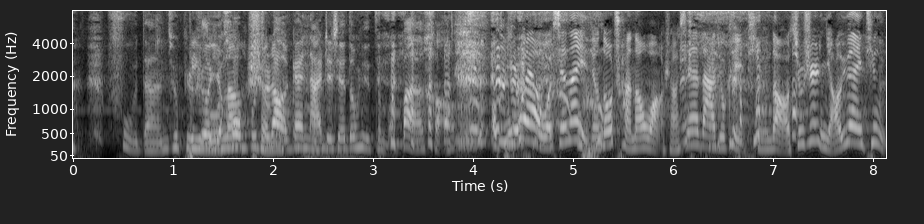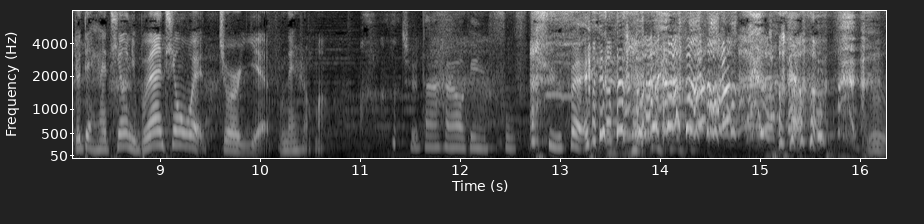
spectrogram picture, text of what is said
负担？就比如说以后不知道该拿这些东西怎么办好？哦，不会啊，我现在已经都传到网上，现在大家就可以听到。就是你要愿意听，你就点开听；你不愿意听，我也就是也不那什么。就是大家还要给你付续费。嗯，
